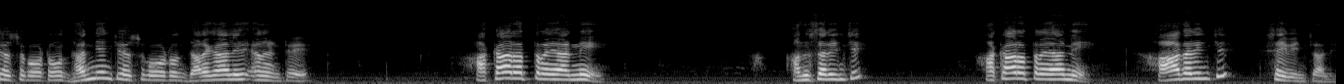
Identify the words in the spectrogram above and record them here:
చేసుకోవటం ధన్యం చేసుకోవటం జరగాలి అని అంటే అకారత్రయాన్ని అనుసరించి అకారత్రయాన్ని ఆదరించి సేవించాలి.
